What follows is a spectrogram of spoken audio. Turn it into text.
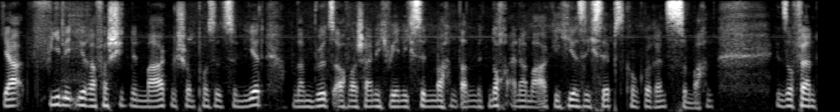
ja viele ihrer verschiedenen Marken schon positioniert und dann wird es auch wahrscheinlich wenig Sinn machen, dann mit noch einer Marke hier sich selbst Konkurrenz zu machen. Insofern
